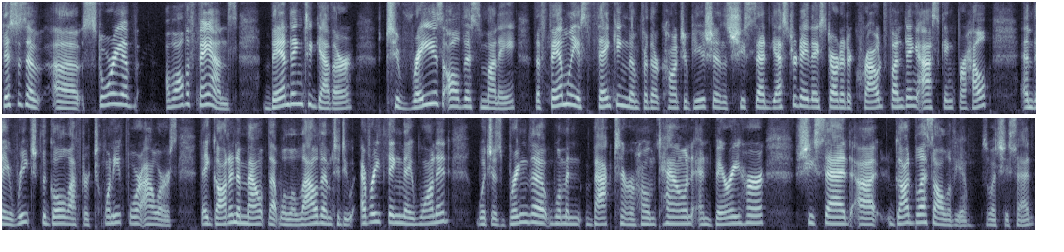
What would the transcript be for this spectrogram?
this is a, a story of of all the fans banding together to raise all this money. The family is thanking them for their contributions. She said yesterday they started a crowdfunding asking for help and they reached the goal after 24 hours. They got an amount that will allow them to do everything they wanted, which is bring the woman back to her hometown and bury her. She said, uh, God bless all of you, is what she said.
